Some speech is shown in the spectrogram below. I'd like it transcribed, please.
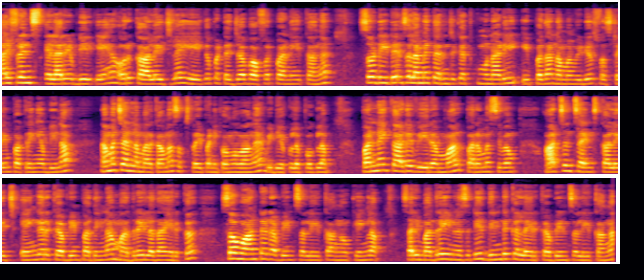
ஹாய் ஃப்ரெண்ட்ஸ் எல்லாரும் எப்படி இருக்கீங்க? ஒரு காலேஜில் ஏகப்பட்ட ஜாப் ஆஃபர் பண்ணியிருக்காங்க. ஸோ டீட்டெயில்ஸ் எல்லாமே தெரிஞ்சுக்கிறதுக்கு முன்னாடி இப்போ தான் நம்ம வீடியோஸ் ஃபஸ்ட் டைம் பார்க்குறீங்க அப்படின்னா நம்ம சேனலை மறக்காமல் சப்ஸ்கிரைப் பண்ணிக்கோங்க. வாங்க வீடியோக்குள்ளே போகலாம். Pannaikadu Veerammal Paramasivam arts and science college எங்கே இருக்குது அப்படின்னு பார்த்தீங்கன்னா மதுரையில் தான் இருக்குது ஸோ வாண்டட் அப்படின்னு சொல்லியிருக்காங்க ஓகேங்களா சாரி மதுரை யூனிவர்சிட்டி திண்டுக்கல்லில் இருக்குது அப்படின்னு சொல்லியிருக்காங்க.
